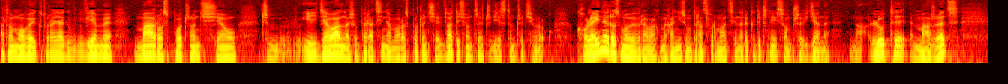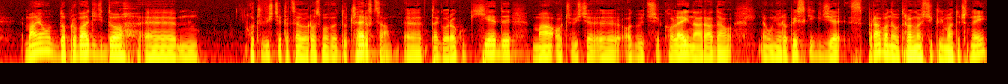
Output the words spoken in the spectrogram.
atomowej, która jak wiemy ma rozpocząć się, czy jej działalność operacyjna ma rozpocząć się w 2033 roku. Kolejne rozmowy w ramach mechanizmu transformacji energetycznej są przewidziane na luty, marzec. Mają doprowadzić do e, oczywiście te całe rozmowy do czerwca e, tego roku, kiedy ma oczywiście e, odbyć się kolejna Rada Unii Europejskiej, gdzie sprawa neutralności klimatycznej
